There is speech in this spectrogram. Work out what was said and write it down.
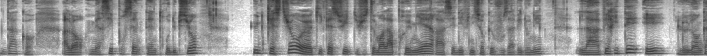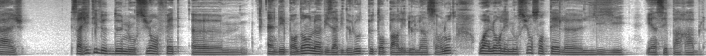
D'accord. Alors, merci pour cette introduction. Une question euh, qui fait suite justement à la première, à ces définitions que vous avez données. La vérité et le langage. S'agit-il de deux notions en fait euh, indépendantes l'un vis-à-vis de l'autre? Peut-on parler de l'un sans l'autre? Ou alors les notions sont-elles euh, liées et inséparables?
